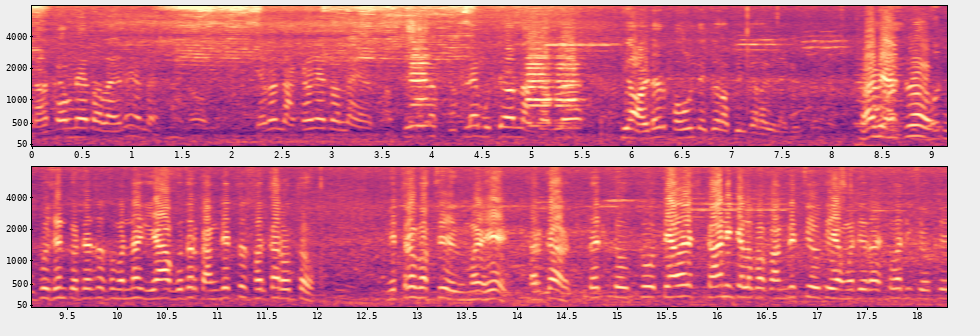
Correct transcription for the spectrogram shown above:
नाकारण्यात आला आहे ना यांना? यांना नाकारण्यात आला आहे आपल्याला कुठल्या मुद्द्यावर नाकारला ही ऑर्डर पाहून त्याच्यावर अपील करावी लागेल. साहेब यांचं उपोषण करण्याचं असं म्हणणं या अगोदर काँग्रेसचं सरकार होतं. मित्रपक्ष म- हे सरकार तर तो तो त्यावेळेस का नाही केलं बा? काँग्रेसचे होते यामध्ये राष्ट्रवादीचे होते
